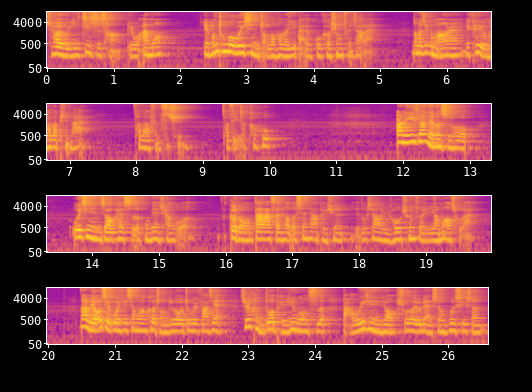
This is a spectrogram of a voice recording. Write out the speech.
只要有一技之长，比如按摩，也能通过微信找到他的一百个顾客生存下来。那么这个盲人也可以有他的品牌、他的粉丝群、他自己的客户。二零一三年的时候，微信营销开始红遍全国。各种大大小小的线下培训也都像雨后春笋一样冒出来。那了解过一些相关课程之后，就会发现，其实很多培训公司把微信营销说的有点神乎其神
